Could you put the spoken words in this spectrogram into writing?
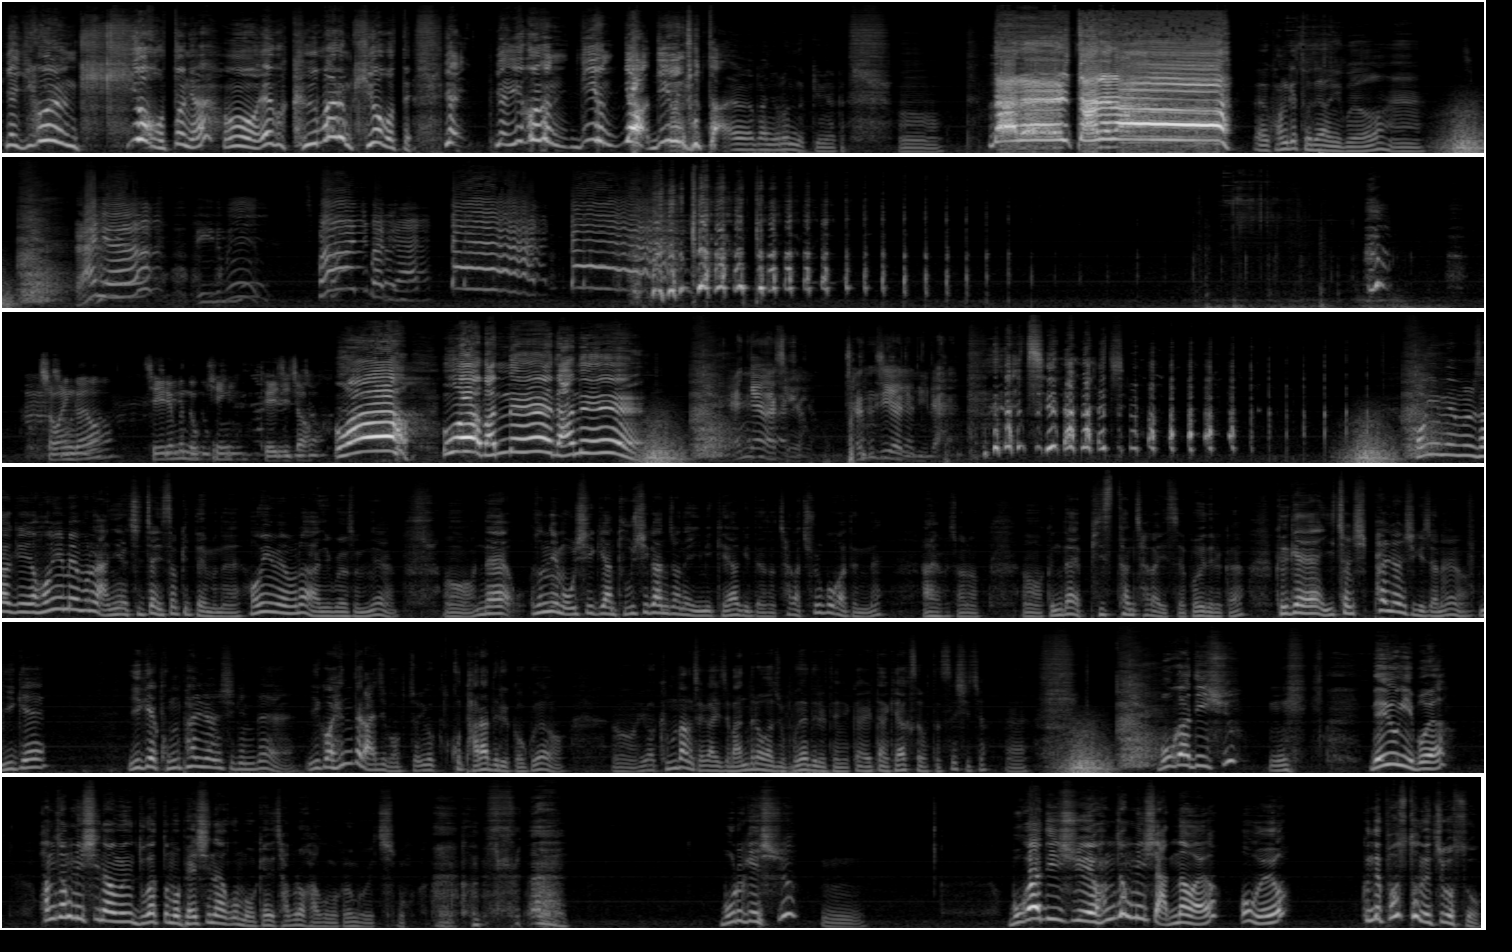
야 이거는 기억 어떠냐? 어, 야 이거 그 발음 기억 어때? 야, 야 이거는 니은, 야 니은 좋다. 어, 약간 이런 느낌, 약간. 어. 나를 따르라! 예, 광개토 대왕이고요. 예. 안녕. 내 이름은 스펀지밥이야. 저인가요? 제 이름은 노킹 돼지죠. 와, 와 맞네, 나네. 안녕하세요. 전지현입니다. 지랄하지 마. 허위 매물 사기 허위 매물은 아니에요. 진짜 있었기 때문에 허위 매물은 아니고요, 손님. 어, 근데 손님 오시기 한 2시간 전에 이미 계약이 돼서 차가 출고가 됐네. 아유, 저런. 어, 근데 비슷한 차가 있어요. 보여드릴까요? 그게 2018년식이잖아요. 이게 이게 08년식인데 이거 핸들 아직 없죠. 이거 곧 달아드릴 거고요. 어, 이거 금방 제가 이제 만들어가지고 보내드릴 테니까 일단 계약서부터 쓰시죠. 예. 모가디슈? 음. 내용이 뭐야? 황정민 씨 나오면 누가 또 뭐 배신하고 뭐 걔네 잡으러 가고 뭐 그런 거겠지 뭐. 모르겠슈? 음. 모가디슈에 황정민 씨 안 나와요? 어 왜요? 근데 포스터는 왜 찍었어?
